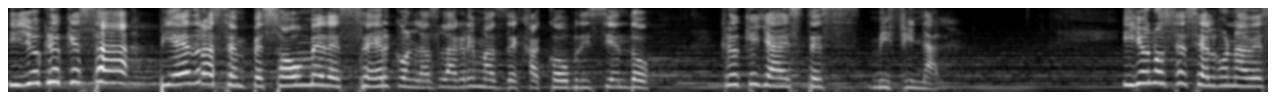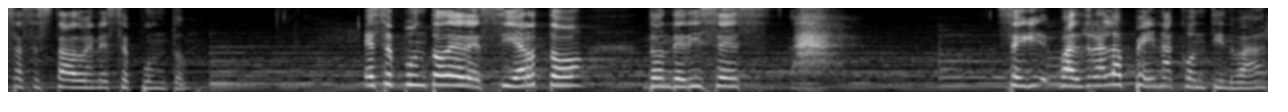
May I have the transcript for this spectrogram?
Y yo creo que esa piedra se empezó a humedecer con las lágrimas de Jacob diciendo, creo que ya este es mi final. Y yo no sé si alguna vez has estado en ese punto. Ese punto de desierto donde dices, ah, ¿valdrá la pena continuar?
